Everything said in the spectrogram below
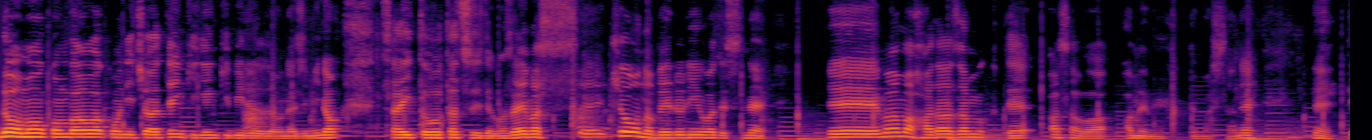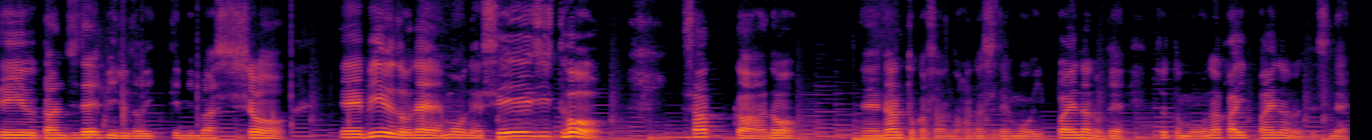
どうも、こんばんは、こんにちは。天気元気ビルドでおなじみの斉藤達治でございます、えー、今日のベルリンはですね、えー、まあまあ肌寒くて、朝は雨も降ってましたね。ねっていう感じでビルド行ってみましょう。えー、ビルドね、もうね、政治とサッカーの、え、なんとかさんの話でもういっぱいなので、ちょっともうお腹いっぱいなのでですね、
